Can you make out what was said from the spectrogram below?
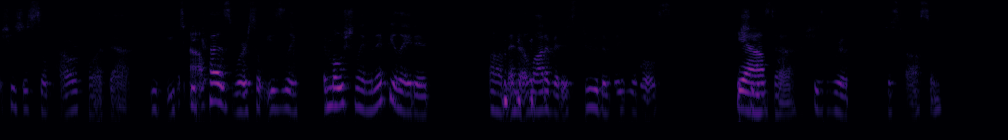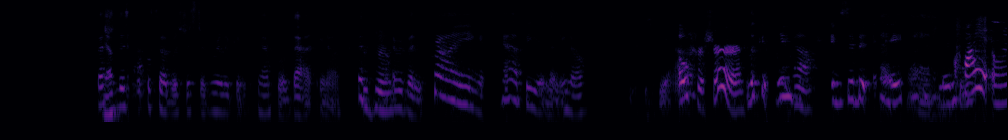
she's just so powerful at that. You, you, Yeah. because we're so easily emotionally manipulated, um, and a lot of it is through the visuals Yeah. she's uh, she's really just awesome. Especially Yep. this episode was just a really good example of that. You know, Mhm. everybody crying and happy, and then you know Yeah. Oh, for sure. Look at me. Yeah. Exhibit A. Quietly.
